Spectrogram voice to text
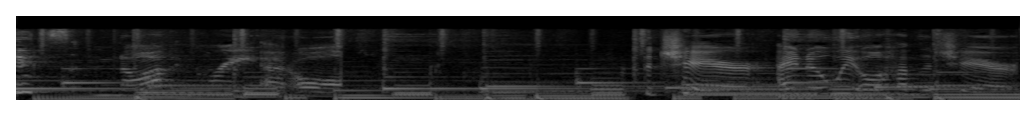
It's not great at all. The chair. I know we all have the chair.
